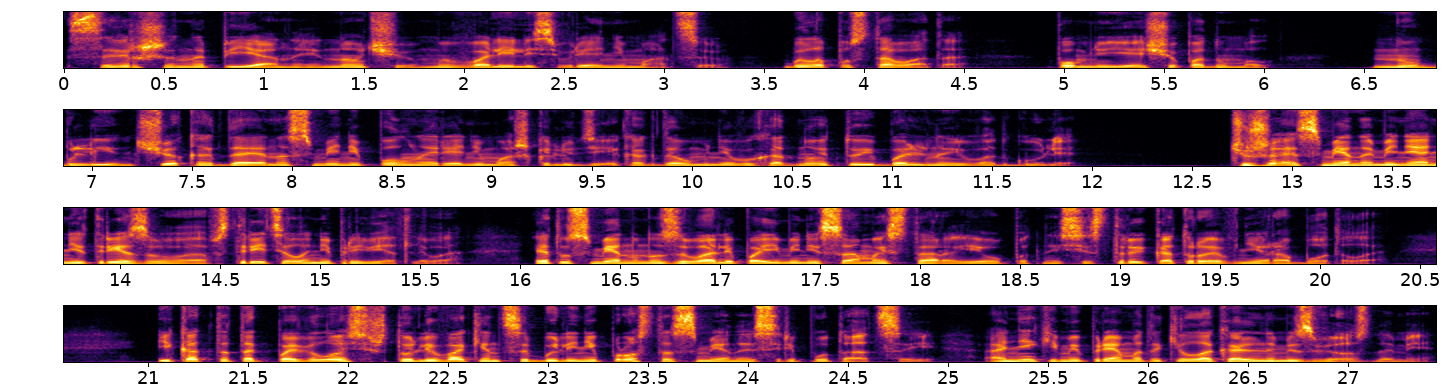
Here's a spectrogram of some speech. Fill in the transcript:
Совершенно пьяные ночью мы ввалились в реанимацию. Было пустовато. Помню, я еще подумал, ну блин, чё, когда я на смене полная реанимашка людей, когда у меня выходной, то и больные в отгуле. Чужая смена меня нетрезвого встретила неприветливо. Эту смену называли по имени самой старой и опытной сестры, которая в ней работала. И как-то так повелось, что левакинцы были не просто сменой с репутацией, а некими прямо-таки локальными звездами.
